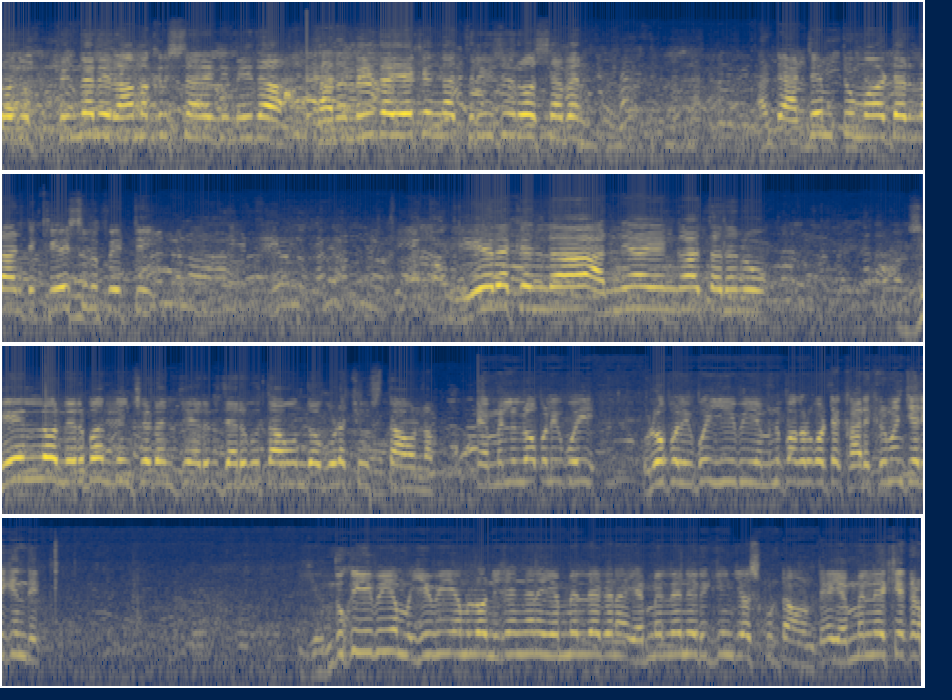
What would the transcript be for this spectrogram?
ఈరోజు పిన్నెలి రామకృష్ణారెడ్డి మీద తన మీద ఏకంగా త్రీ జీరో సెవెన్ అంటే అటెంప్ట్ మర్డర్ లాంటి కేసులు పెట్టి ఏ రకంగా అన్యాయంగా తనను జైల్లో నిర్బంధించడం జరుగు జరుగుతా ఉందో కూడా చూస్తూ ఉన్నాం. ఎమ్మెల్యే లోపలికి పోయి లోపలికి పోయి ఈవీఎంను పగలగొట్టే కార్యక్రమం జరిగింది. ఎందుకు ఈవీఎం ఈవీఎంలో నిజంగానే ఎమ్మెల్యేగానే ఎమ్మెల్యేనే రిగ్గింగ్ చేసుకుంటా ఉంటే ఎమ్మెల్యేకి అక్కడ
